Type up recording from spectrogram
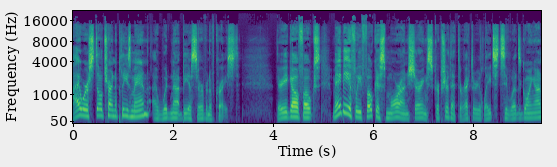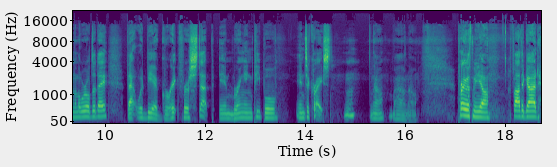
I were still trying to please man, I would not be a servant of Christ." There you go, folks. Maybe if we focus more on sharing scripture that directly relates to what's going on in the world today, that would be a great first step in bringing people into Christ. Hmm? No, I don't know. Pray with me, y'all. Father God,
